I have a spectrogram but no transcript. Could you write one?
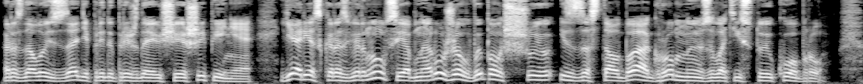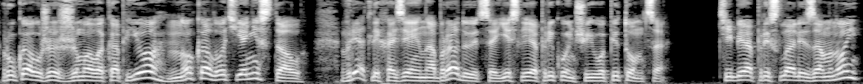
Раздалось сзади предупреждающее шипение. Я резко развернулся и обнаружил выползшую из-за столба огромную золотистую кобру. Рука уже сжимала копье, но колоть я не стал. Вряд ли хозяин обрадуется, если я прикончу его питомца. «Тебя прислали за мной?»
